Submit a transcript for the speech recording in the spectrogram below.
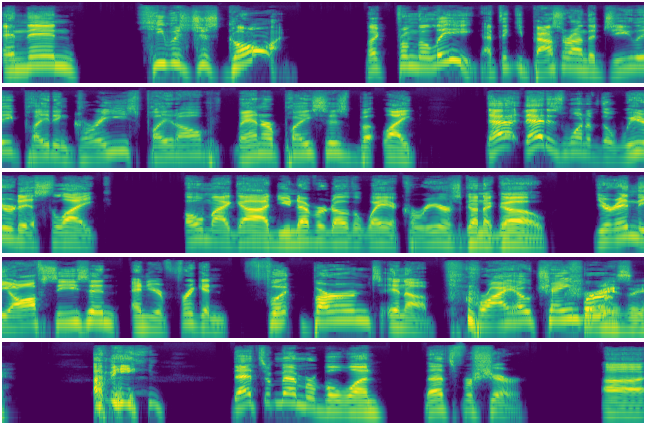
And then he was just gone. Like from the league. I think he bounced around the G League, played in Greece, played all banner places, but like that that is one of the weirdest like oh my god, you never know the way a career is going to go. You're in the off season and your friggin' foot burns in a cryo chamber. Crazy. I mean, that's a memorable one. That's for sure. Uh,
